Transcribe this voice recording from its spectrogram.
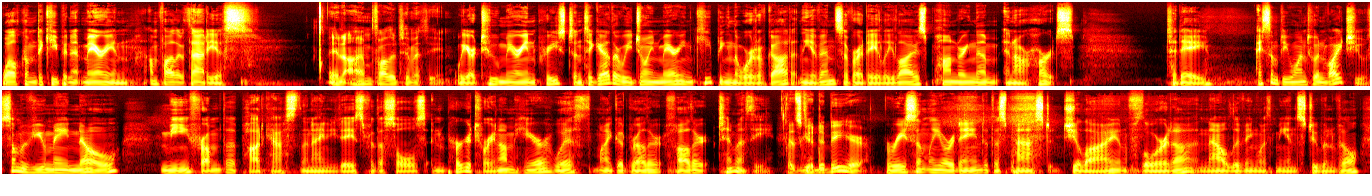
Welcome to Keeping It Marian. I'm Father Thaddeus. And I'm Father Timothy. We are two Marian priests, and together we join Mary in keeping the Word of God and the events of our daily lives, pondering them in our hearts. Today, I simply want to invite you. Some of you may know me from the podcast, The 90 Days for the Souls in Purgatory, and I'm here with my good brother, Father Timothy. It's good to be here. Recently ordained this past July in Florida, and now living with me in Steubenville.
